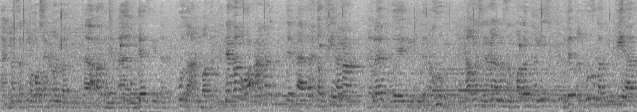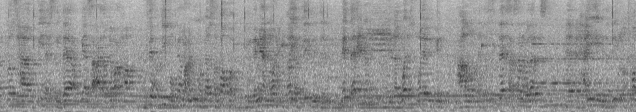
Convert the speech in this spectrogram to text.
يعني مثلا في موضوع صحيح نقول بقى أعتقد هيبقى ممتاز جدا خوض عن الباطل نعمل موضوعات عامة تبقى تحضر فيها مع الاولاد وتبقى خروجه نحاول مثلا نعملها مثلا مرة الخميس وتبقى الخروجة فيها فسحة وفيها استمتاع وفيها سعادة وفيها فرحه وفيها قيمه وفيها معلومة وفيها ثقافة من جميع النواحي تغير فكره نبدا إحنا من الأجواء الصغيرة يمكن على تاسع سنة بدرس آه، الحقيقي إن تدريب الأطفال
